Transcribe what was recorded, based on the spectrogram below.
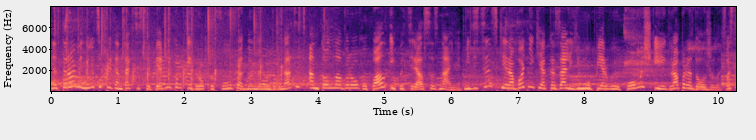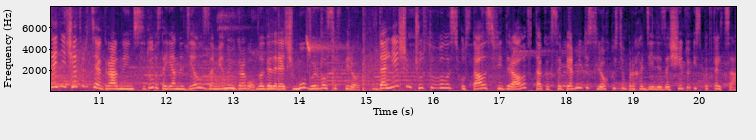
На второй минуте при контакте с соперником игрок КФУ под номером 12 Антон Лавров упал и потерял сознание. Медицинские работники оказали ему первую помощь и игра продолжилась. В последней четверти аграрный институт постоянно делал замену игроков, благодаря чему вырвался вперед. В дальнейшем чувствовалась усталость федералов, так как соперники с легкостью проходили защиту из-под кольца.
